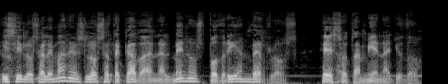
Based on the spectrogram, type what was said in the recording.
Y si los alemanes los atacaban, al menos podrían verlos. Eso también ayudó.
